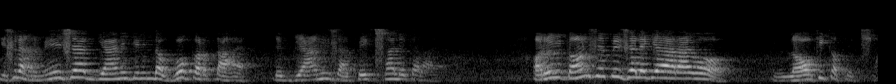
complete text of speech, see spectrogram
इसलिए हमेशा ज्ञानी की निंदा वो करता है, जो ज्ञानी से अपेक्षा लेकर आया और अभी कौन सी अपेक्षा लेके आ रहा है वो? लौकिक अपेक्षा।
